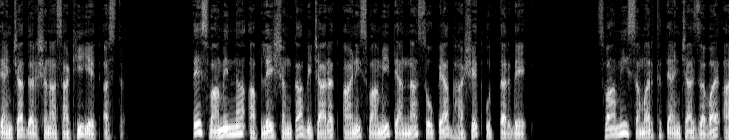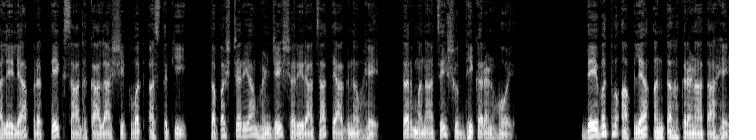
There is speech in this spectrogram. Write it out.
त्यांच्या दर्शनासाठी येत असत. ते स्वामींना आपले शंका विचारत आणि स्वामी त्यांना सोप्या भाषेत उत्तर देत. स्वामी समर्थ त्यांच्या जवळ आलेल्या प्रत्येक साधकाला शिकवत असत की तपश्चर्या म्हणजे शरीराचा त्याग नव्हे तर मनाचे शुद्धीकरण होय. देवत्व आपल्या अंतःकरणात आहे.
